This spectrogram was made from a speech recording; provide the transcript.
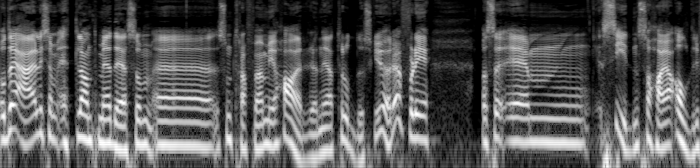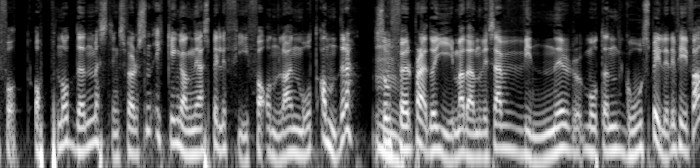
Og det er liksom et eller annet med det som, eh, som traff meg mye hardere enn jeg trodde det skulle gjøre. Fordi altså, em, siden så har jeg aldri fått oppnådd den mestringsfølelsen. Ikke engang når jeg spiller Fifa online mot andre, som før pleide å gi meg den hvis jeg vinner mot en god spiller i Fifa.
